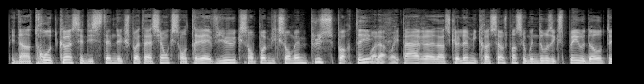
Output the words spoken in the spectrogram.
Puis dans trop de cas, c'est des systèmes d'exploitation qui sont très vieux, qui sont pas, qui sont même plus supportés par, euh, dans ce cas-là, Microsoft, je pense que c'est Windows XP ou d'autres.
